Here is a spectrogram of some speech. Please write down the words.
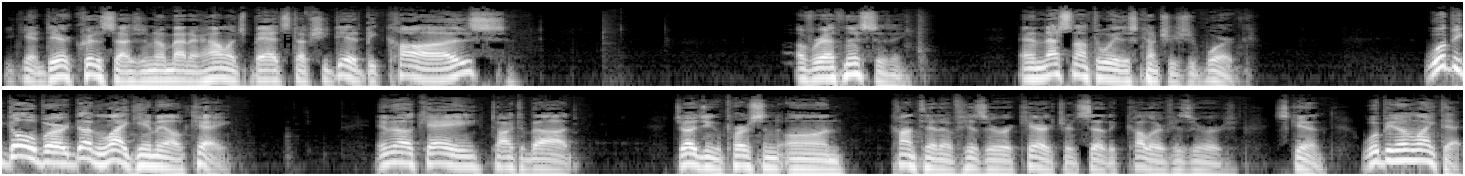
you can't dare criticize her no matter how much bad stuff she did because of her ethnicity. And that's not the way this country should work. Whoopi Goldberg doesn't like MLK. MLK talked about judging a person on content of his or her character instead of the color of his or her skin. Whoopi doesn't like that.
